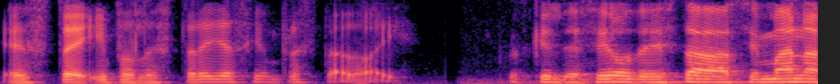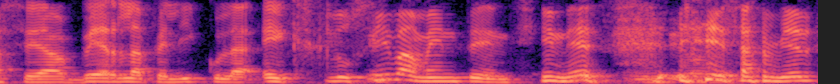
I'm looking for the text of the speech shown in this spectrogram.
este, y pues la estrella siempre ha estado ahí. Pues que el deseo de esta semana sea ver la película exclusivamente en cines y también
